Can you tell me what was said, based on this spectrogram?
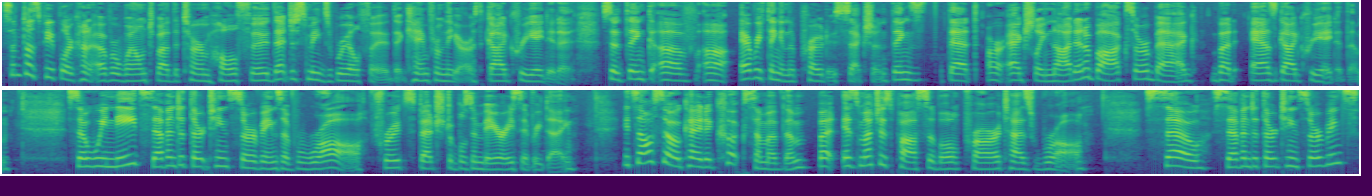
Sometimes people are kind of overwhelmed by the term whole food. That just means real food that came from the earth. God created it. So think of uh, everything in the produce section, things that are actually not in a box or a bag, but as God created them. So we need 7 to 13 servings of raw fruits, vegetables, and berries every day. It's also okay to cook some of them, but as much as possible, prioritize raw. So, 7 to 13 servings?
